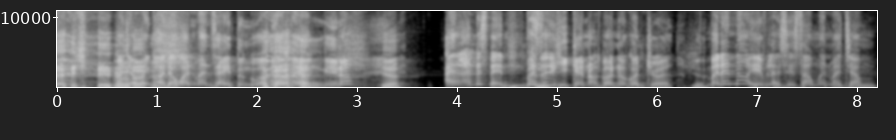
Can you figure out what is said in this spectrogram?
okay. Macam oh my god, dah one month saya tunggu apa apa yang, you know. Yeah. I understand, but then he cannot got no control. Yeah. But then now if let's say someone macam,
